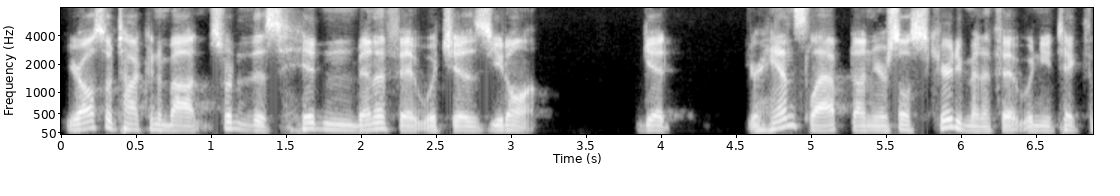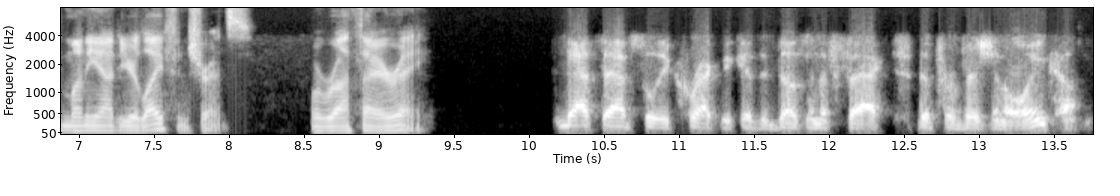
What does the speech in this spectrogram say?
You're also talking about sort of this hidden benefit, which is you don't get your hand slapped on your Social Security benefit when you take the money out of your life insurance or Roth IRA. That's absolutely correct because it doesn't affect the provisional income.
